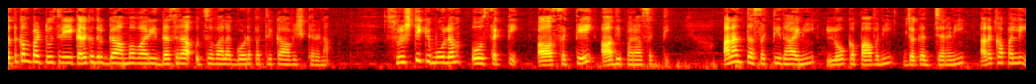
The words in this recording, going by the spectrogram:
శతకంపట్టు శ్రీ కనకదుర్గ అమ్మవారి దసరా ఉత్సవాల గోడపత్రిక ఆవిష్కరణ. సృష్టికి మూలం ఓ శక్తి ఆ శక్తే ఆది పరాశక్తి. అనంత శక్తిదాయిని లోకపావని జగజ్జనని అనకాపల్లి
